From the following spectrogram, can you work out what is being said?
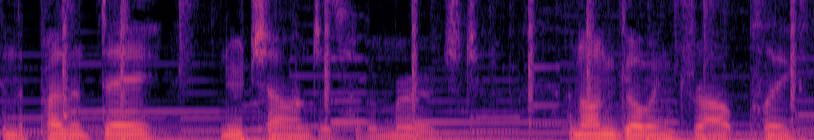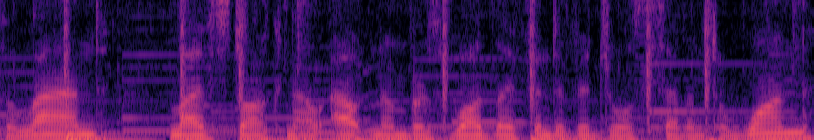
In the present day, new challenges have emerged. An ongoing drought plagues the land, livestock now outnumbers wildlife individuals 7 to 1,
